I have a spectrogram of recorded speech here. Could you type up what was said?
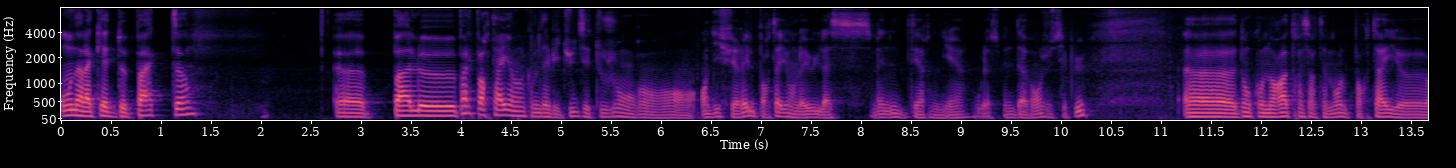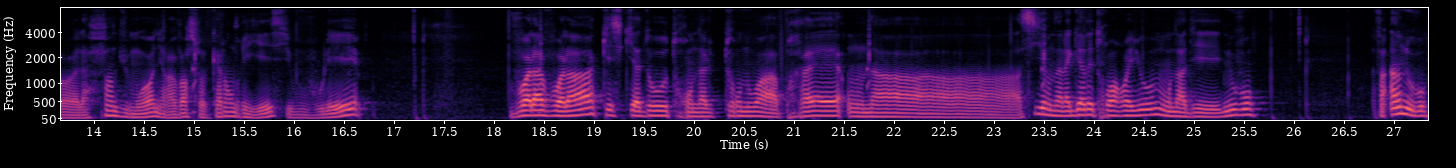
On a la quête de pacte. Euh, pas, le, pas le portail, hein, comme d'habitude, c'est toujours en, en différé. Le portail, on l'a eu la semaine dernière ou la semaine d'avant, je sais plus. Euh, donc on aura très certainement le portail euh, à la fin du mois. On ira voir sur le calendrier si vous voulez. Voilà, voilà. Qu'est-ce qu'il y a d'autre? On a le tournoi après. On a... Si, on a la guerre des trois royaumes. On a des nouveaux. Enfin, un nouveau.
